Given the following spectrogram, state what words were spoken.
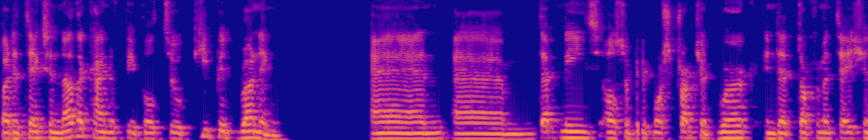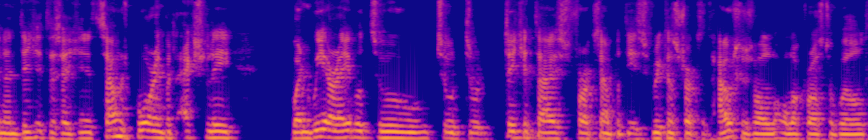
But it takes another kind of people to keep it running. And um, that means also a bit more structured work in that documentation and digitization. It sounds boring, but actually when we are able to to to digitize, for example, these reconstructed houses all, all across the world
